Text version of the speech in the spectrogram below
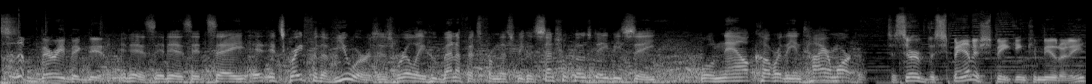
This is a very big deal. It is. It is. It's a. It's great for the viewers. Is really who benefits from this because Central Coast ABC will now cover the entire market. To serve the Spanish-speaking community,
